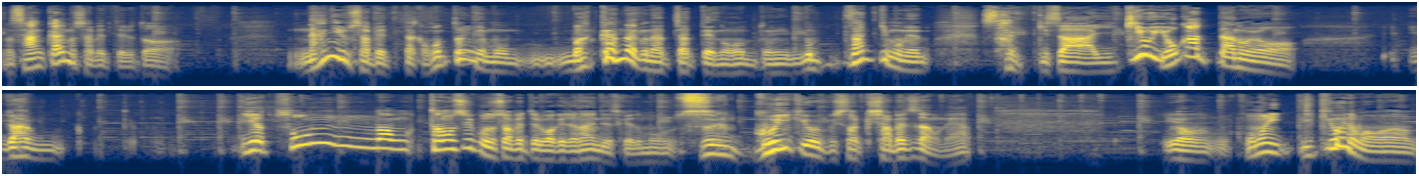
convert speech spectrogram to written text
3回も喋ってると何を喋ったか本当にねもう分かんなくなっちゃってんの本当に。もうさっきもねさっきさ勢い良かったのよ。いやいやそんな楽しいこと喋ってるわけじゃないんですけどもすっごい勢いよくさっき喋ってたのね。いやこの勢いのまま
